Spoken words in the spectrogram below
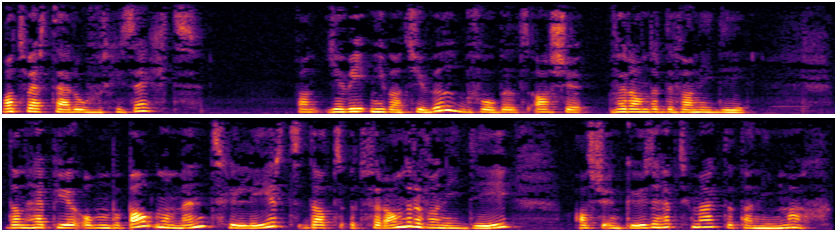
Wat werd daarover gezegd? Van, je weet niet wat je wilt, bijvoorbeeld, als je veranderde van idee. Dan heb je op een bepaald moment geleerd dat het veranderen van idee, als je een keuze hebt gemaakt, dat dat niet mag.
